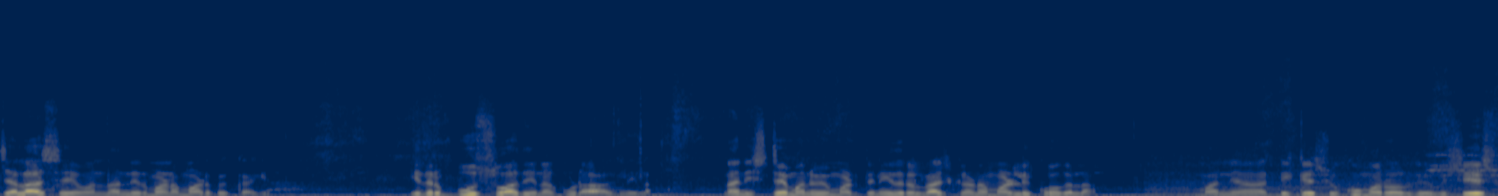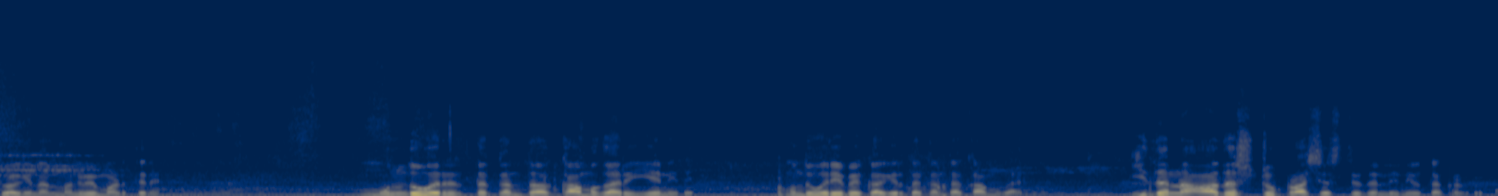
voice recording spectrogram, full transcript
ಜಲಾಶಯವನ್ನು ನಿರ್ಮಾಣ ಮಾಡಬೇಕಾಗಿತ್ತು. ಇದರ ಭೂಸ್ವಾಧೀನ ಕೂಡ ಆಗಲಿಲ್ಲ. ನಾನು ಇಷ್ಟೇ ಮನವಿ ಮಾಡ್ತೀನಿ, ಇದರಲ್ಲಿ ರಾಜಕಾರಣ ಮಾಡಲಿಕ್ಕೆ ಹೋಗಲ್ಲ. ಮಾನ್ಯ ಡಿ ಕೆ ಶಿವಕುಮಾರ್ ಅವ್ರಿಗೆ ವಿಶೇಷವಾಗಿ ನಾನು ಮನವಿ ಮಾಡ್ತೇನೆ. ಮುಂದುವರಿರ್ತಕ್ಕಂಥ ಕಾಮಗಾರಿ ಏನಿದೆ? ಮುಂದುವರಿಬೇಕಾಗಿರ್ತಕ್ಕಂಥ ಕಾಮಗಾರಿ. ಇದನ್ನು ಆದಷ್ಟು ಪ್ರಾಶಸ್ತ್ಯದಲ್ಲಿ ನೀವು ತಗೊಳ್ಬೇಕು.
